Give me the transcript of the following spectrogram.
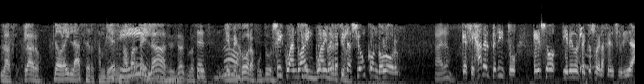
Las, claro. Y ahora hay láser también. Sí. Aparte hay las, exacto. Entonces, Y es mejor a futuro. Sí, cuando Sí, hay, buena cuando hay depilación con dolor, Claro. que se jala el pelito, eso tiene un efecto sobre la sensibilidad.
